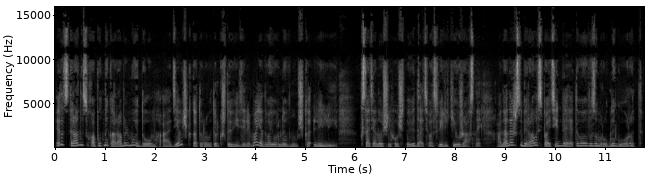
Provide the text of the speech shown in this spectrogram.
«Этот странный сухопутный корабль — мой дом, а девочка, которую вы только что видели, — моя двоюродная внучка Лили. Кстати, она очень хочет повидать вас, великий и ужасный. Она даже собиралась пойти для этого в изумрудный город».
